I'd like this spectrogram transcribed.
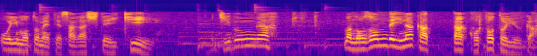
追い求めて探していき自分が、まあ、望んでいなかったことというか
